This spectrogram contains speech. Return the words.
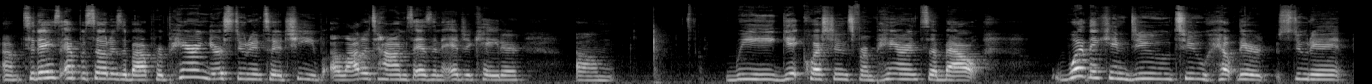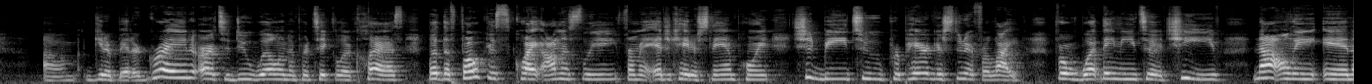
Um, today's episode is about preparing your student to achieve. A lot of times, as an educator, um, we get questions from parents about what they can do to help their student um, get a better grade or to do well in a particular class. But the focus, quite honestly, from an educator standpoint, should be to prepare your student for life, for what they need to achieve, not only in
